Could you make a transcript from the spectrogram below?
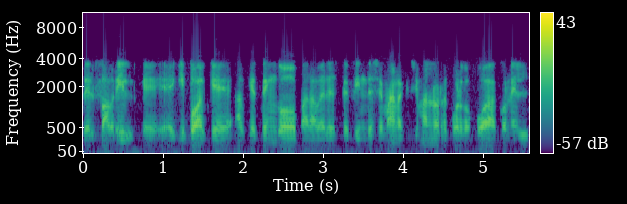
del Fabril, que equipo al que al que tengo para ver este fin de semana, que si mal no recuerdo juega con el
